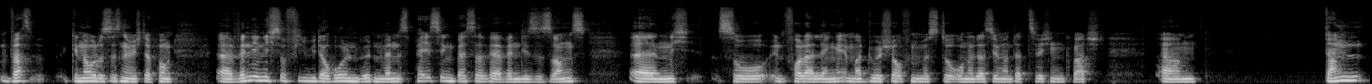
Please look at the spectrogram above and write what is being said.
Was genau, das ist nämlich der Punkt. Äh, wenn die nicht so viel wiederholen würden, wenn das Pacing besser wäre, wenn diese Songs äh, nicht so in voller Länge immer durchlaufen müsste, ohne dass jemand dazwischen quatscht, ähm, dann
